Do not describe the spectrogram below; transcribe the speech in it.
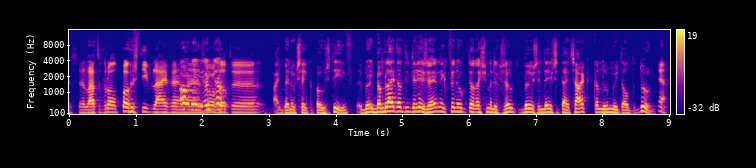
Dus eh, laten we vooral positief blijven en Oh, nee, eh, zorgen oh, dat... eh, Maar ik ben ook zeker positief. Ik ben, ik ben blij dat hij er is. Hè? En ik vind ook dat als je met een gesloten beurs in deze tijd zaken kan doen, moet je het altijd doen. ja.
